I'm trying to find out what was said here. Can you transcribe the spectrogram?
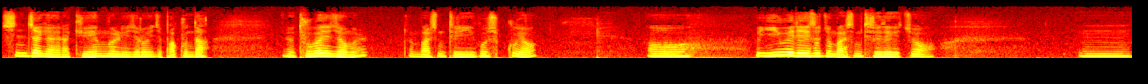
신작이 아니라 기획물 위주로 이제 바꾼다. 이런 두 가지 점을 좀 말씀드리고 싶고요. 어, 그 이유에 대해서 좀 말씀드려야 되겠죠. 음,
